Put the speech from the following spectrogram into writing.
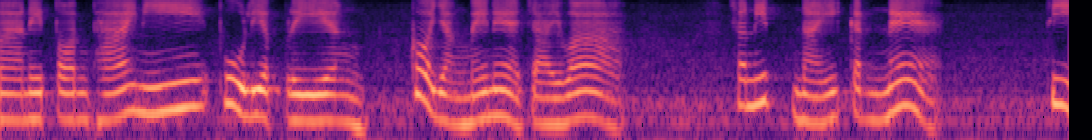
มาในตอนท้ายนี้ผู้เรียบเรียง ก็ยังไม่แน่ใจว่า ชนิดไหนกันแน่ ที่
